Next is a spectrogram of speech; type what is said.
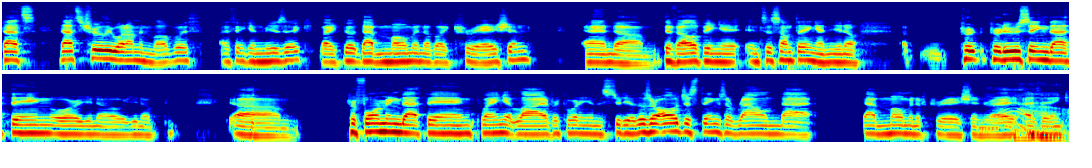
that's that's truly what I'm in love with. I think in music, like the, that moment of like creation and um, developing it into something, and you know, uh, pr- producing that thing, or you know, you know, um, performing that thing, playing it live, recording in the studio. Those are all just things around that that moment of creation, right? I think,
